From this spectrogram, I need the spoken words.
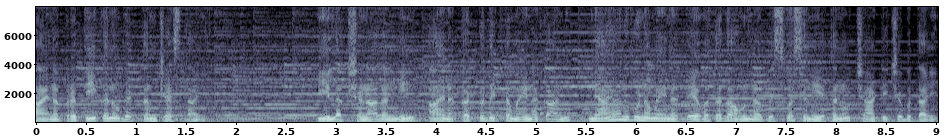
ఆయన ప్రతీకను వ్యక్తం చేస్తాయి. ఈ లక్షణాలన్నీ ఆయన కట్టుదిట్టమైన కాని న్యాయానుగుణమైన దేవతగా ఉన్న విశ్వసనీయతను చాటి చెబుతాయి.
